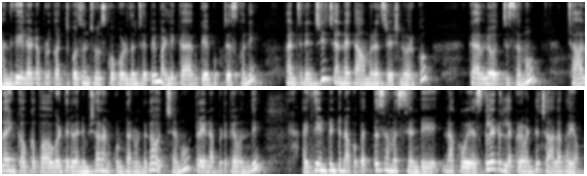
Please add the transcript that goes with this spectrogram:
అందుకే ఇలాంటప్పుడు ఖర్చు కోసం చూసుకోకూడదని చెప్పి మళ్ళీ క్యాబ్ బుక్ చేసుకొని కంచి నుంచి చెన్నై తాంబరం స్టేషన్ వరకు క్యాబ్లో వచ్చేసాము. చాలా ఇంకా ఒక పావుగంట ఇరవై నిమిషాలు అనుకుంటాను ఉండగా వచ్చాము. ట్రైన్ అప్పటికే ఉంది. అయితే ఏంటంటే నాకు పెద్ద సమస్య అండి. నాకు ఎస్కలేటర్లు ఎక్కడం అంటే చాలా భయం.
